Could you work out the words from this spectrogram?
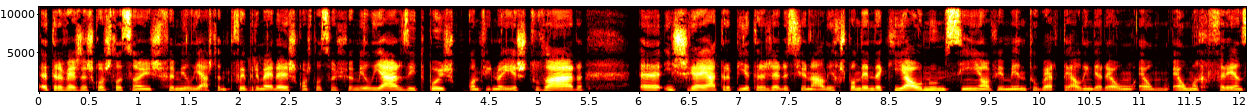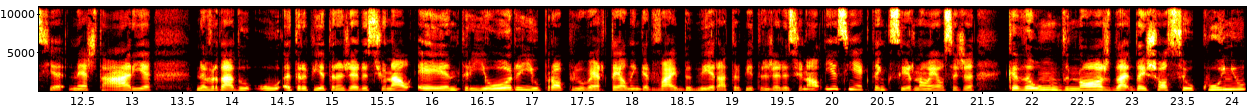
através das constelações familiares. Portanto, foi primeiro as constelações familiares e depois continuei a estudar. Eh, e cheguei à terapia transgeracional. E respondendo aqui ao Nuno, sim, obviamente, o Bert Hellinger é, um- é um- é uma referência nesta área. Na verdade, o- a terapia transgeracional é anterior e o próprio Bert Hellinger vai beber à terapia transgeracional. E assim é que tem que ser, não é? Ou seja, cada um de nós deixa o seu cunho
